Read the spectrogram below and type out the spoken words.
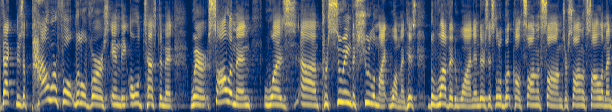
fact, there's a powerful little verse in the Old Testament where Solomon was uh, pursuing the Shulamite woman, his beloved one. And there's this little book called Song of Songs or Song of Solomon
